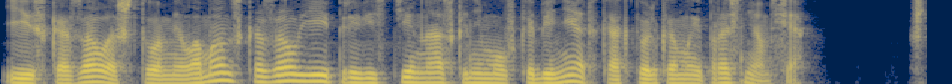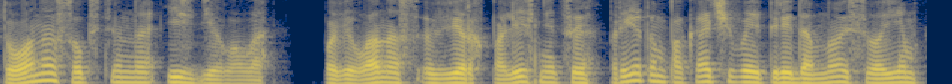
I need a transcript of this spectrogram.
и сказала, что меломан сказал ей привести нас к нему в кабинет, как только мы проснемся. Что она, собственно, и сделала. Повела нас вверх по лестнице, при этом покачивая передо мной своим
